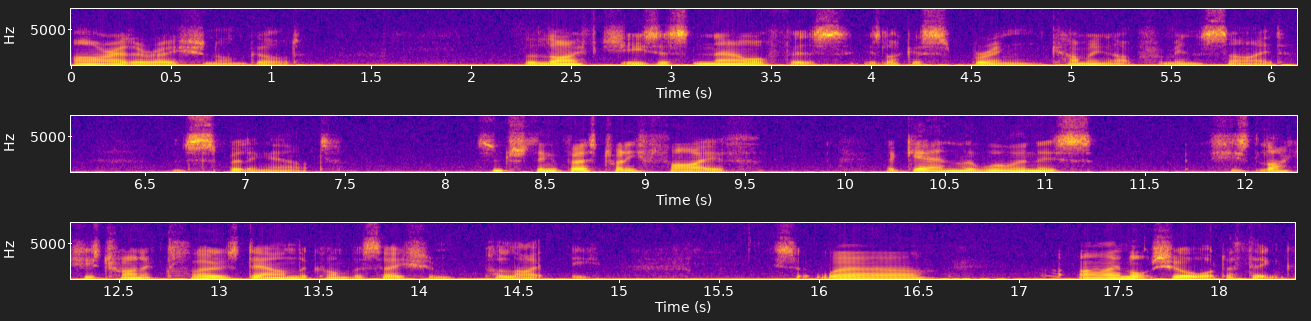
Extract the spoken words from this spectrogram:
our adoration on God. The life Jesus now offers is like a spring coming up from inside and spilling out. It's interesting, verse 25, again, the woman is, she's like she's trying to close down the conversation politely. She said, Well, I'm not sure what to think.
